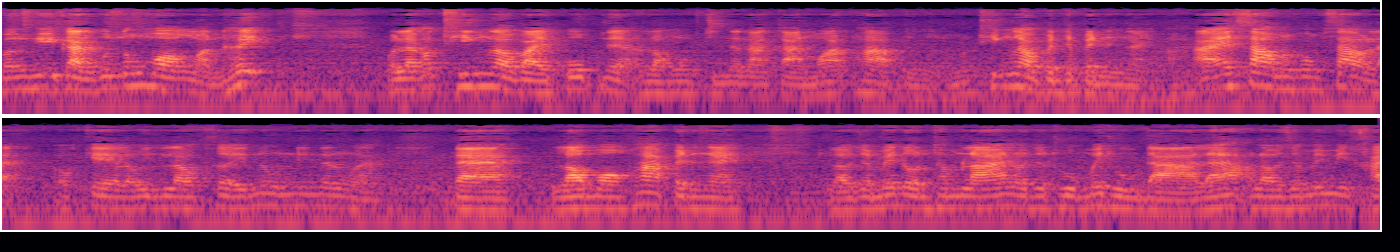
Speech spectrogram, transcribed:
บางทีการคุณต้องมองก่อนเฮ้ยเวลาเขาทิ้งเราไปปุ๊บเนี่ยลองจินตนาการวาดภาพดูมันทิ้งเราเป็นจะเป็นยังไงวะไอ้เศร้ามันคงเศร้าแหละโอเค เราเราเคยนู่นนี่นั่นมาแต่เรามองภาพเป็นยังไง เราจะไม่โดนทำร้าย เราจะถูกไม่ถูกด่าแล้ว เราจะไม่มีใคร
